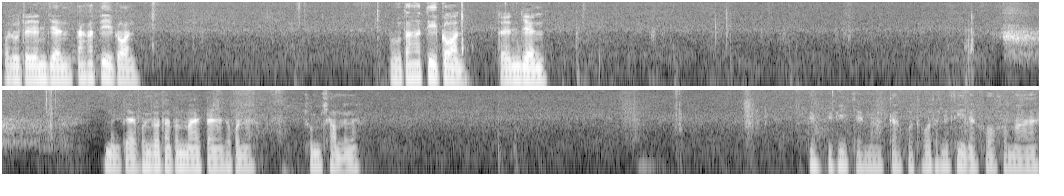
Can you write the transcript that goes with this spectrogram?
มาขอบาลูใจะเย็นๆตั้งสติก่อนบาลูตั้งสติก่อนใจเย็นๆ เหมือนแกเพิ่งรดน้ำต้นไม้ไปนะทุกคนนะ ชุ่มฉ่ำเลยนะเดี๋ยวพี่แกมากราบขอโทษท่านฤาษีนะขอเข้ามานะ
